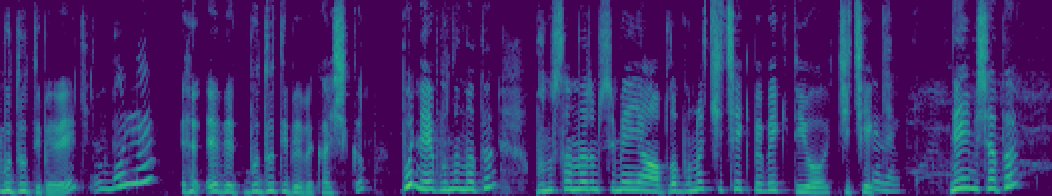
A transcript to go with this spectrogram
Bu Dudi bebek. Bu ne? evet bu Dudi bebek aşkım. Bu ne bunun adı? Bunu sanırım Sümeyye abla buna çiçek bebek diyor. Çiçek. Evet. Neymiş adı?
